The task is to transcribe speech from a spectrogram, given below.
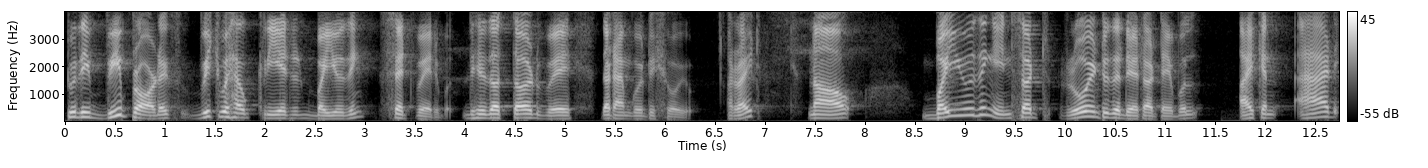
to the V products which we have created by using set variable. This is the third way that I'm going to show you. All right. Now, by using insert row into the data table, I can add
